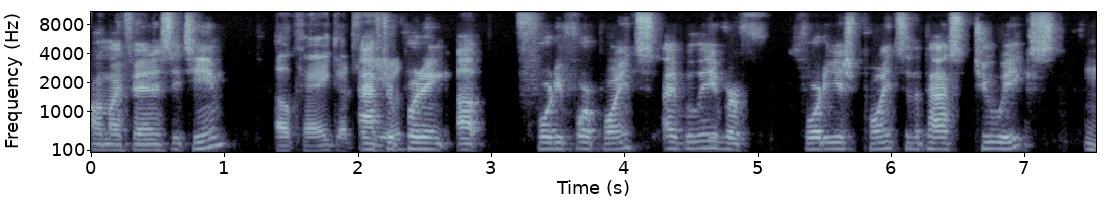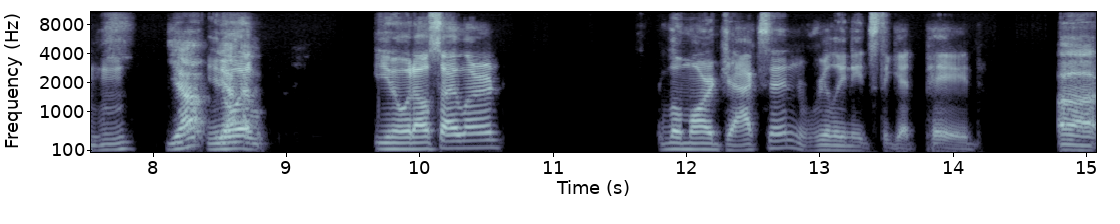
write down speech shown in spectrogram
on my fantasy team Okay, good for after you. putting up 44 points, I believe, or 40 ish points in the past two weeks. hmm Yeah. You yeah, what? You know what else I learned? Lamar Jackson really needs to get paid. Uh,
